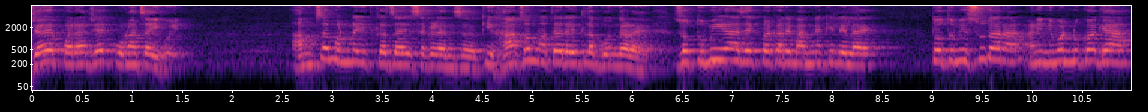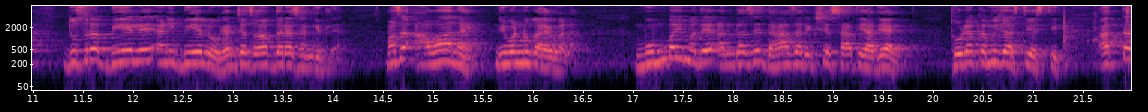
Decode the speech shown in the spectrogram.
जय पराजय कोणाचाही होईल. आमचं म्हणणं इतकंच आहे सगळ्यांचं की हा जो मतदारातला गोंधळ आहे जो तुम्ही आज एक प्रकारे मान्य केलेला आहे तो तुम्ही सुधारा आणि निवडणुका घ्या. दुसरं बी एल ए आणि बी एल ओ यांच्या जबाबदाऱ्या सांगितल्या. माझं आव्हान आहे निवडणूक आयोगाला. मुंबईमध्ये अंदाजे दहा हजार एकशे सात याद्या आहेत. थोड्या कमी जास्ती असतील. आत्ता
